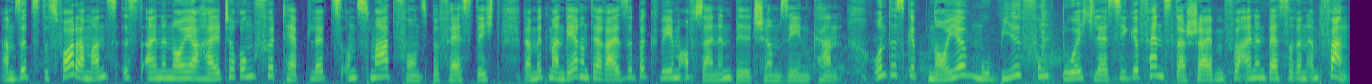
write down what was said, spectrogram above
Am Sitz des Vordermanns ist eine neue Halterung für Tablets und Smartphones befestigt, damit man während der Reise bequem auf seinen Bildschirm sehen kann. Und es gibt neue mobilfunkdurchlässige Fensterscheiben für einen besseren Empfang,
